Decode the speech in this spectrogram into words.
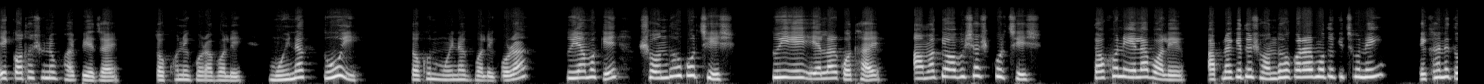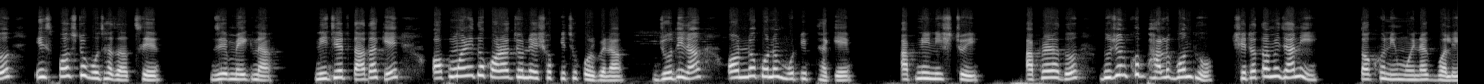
এই কথা শুনে ভয় পেয়ে যায়। তখনই গোড়া বলে, মৈনাক তুই? তখন মৈনাক বলে গোড়া তুই আমাকে সন্দেহ করছিস? তুই এই এলার কথায় আমাকে অবিশ্বাস করছিস? তখন এলা বলে, আপনাকে তো সন্দেহ করার মতো কিছু নেই? এখানে তো স্পষ্ট বোঝা যাচ্ছে যে মেঘনা নিজের দাদাকে অপমানিত করার জন্য এসব কিছু করবে না। যদি না, অন্য কোনো মোটিভ থাকে। আপনি নিশ্চয়ই, আপনারা তো দুজন খুব ভালো বন্ধু, সেটা তো আমি জানি। তখনই মৈনাক বলে,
